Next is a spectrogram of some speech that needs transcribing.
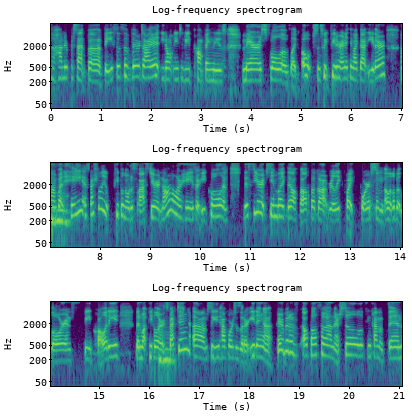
100% the basis of their diet. You don't need to be pumping these mares full of like oats and sweet feed or anything like that either. Um, mm-hmm. But hay, especially people noticed last year, not all our hays are equal. And this year it seemed like the alfalfa got really quite coarse and a little bit lower in feed quality than what people are mm-hmm. expecting. Um, so you have horses that are eating a fair bit of alfalfa and they're still looking kind of thin.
